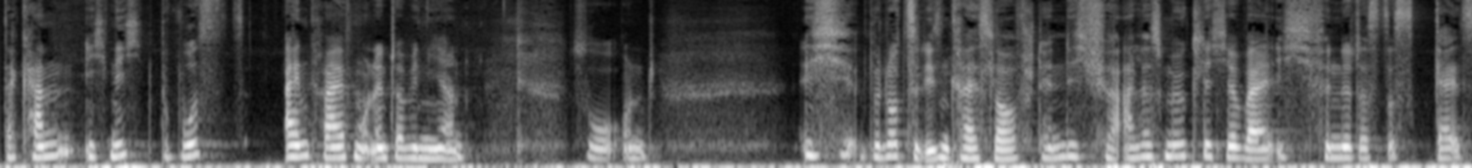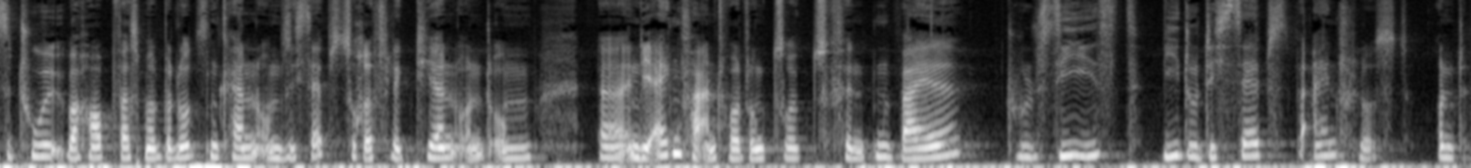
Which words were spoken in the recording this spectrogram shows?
Da kann ich nicht bewusst eingreifen und intervenieren. So, und ich benutze diesen Kreislauf ständig für alles Mögliche, weil ich finde, dass das geilste Tool überhaupt, was man benutzen kann, um sich selbst zu reflektieren und um äh, in die Eigenverantwortung zurückzufinden, weil du siehst, wie du dich selbst beeinflusst. Und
